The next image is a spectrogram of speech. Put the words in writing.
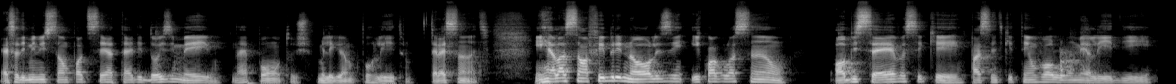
essa diminuição pode ser até de 2,5 né, pontos miligramas por litro. Interessante. Em relação à fibrinólise e coagulação, observa-se que paciente que tem um volume ali de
